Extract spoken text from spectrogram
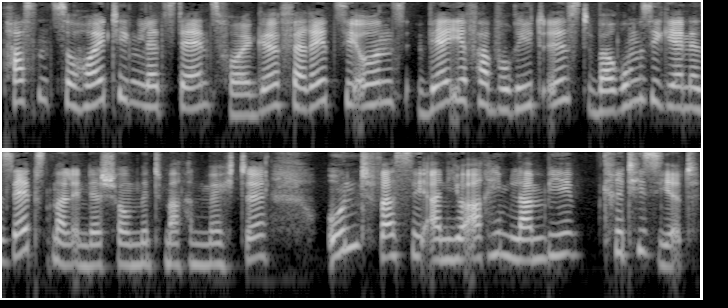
Passend zur heutigen Let's Dance Folge verrät sie uns, wer ihr Favorit ist, warum sie gerne selbst mal in der Show mitmachen möchte und was sie an Joachim Lambi kritisiert.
